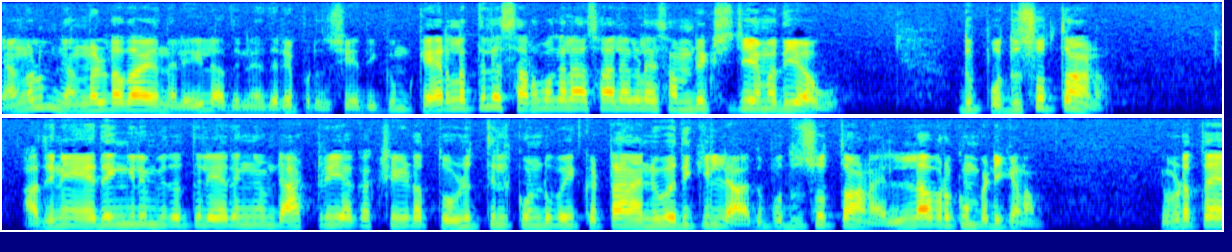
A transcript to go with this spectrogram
ഞങ്ങളും ഞങ്ങളുടേതായ നിലയിൽ അതിനെതിരെ പ്രതിഷേധിക്കും. കേരളത്തിലെ സർവകലാശാലകളെ സംരക്ഷിച്ചേ മതിയാകൂ. ഇത് പൊതുസ്വത്താണ്. അതിനെ ഏതെങ്കിലും വിധത്തിൽ ഏതെങ്കിലും രാഷ്ട്രീയ കക്ഷിയുടെ തൊഴുത്തിൽ കൊണ്ടുപോയി കെട്ടാൻ അനുവദിക്കില്ല. അത് പൊതുസ്വത്താണ്. എല്ലാവർക്കും പഠിക്കണം. ഇവിടുത്തെ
